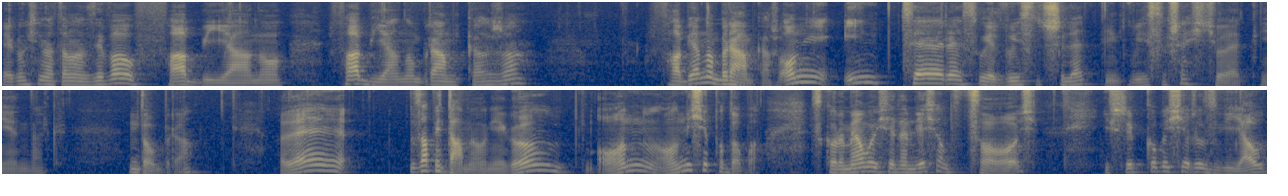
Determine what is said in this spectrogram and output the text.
jak on się na to nazywał? Fabiano. Fabiano bramkarza. Fabiano bramkarz. On mnie interesuje. 23-letni, 26-letni jednak. Dobra. Ale zapytamy o niego. On, on mi się podoba. Skoro miały 70 coś i szybko by się rozwijał,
